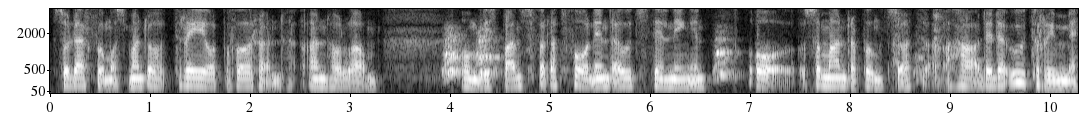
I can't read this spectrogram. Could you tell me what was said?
Så därför måste man då tre år på förhand anhålla om, om dispens för att få den där utställningen. Och som andra punkt så att ha det där utrymme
